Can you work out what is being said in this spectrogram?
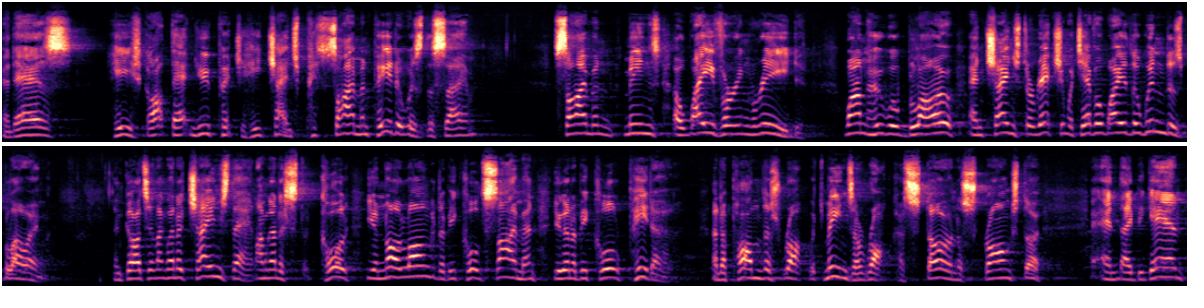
And as He's got that new picture. He changed. Simon Peter was the same. Simon means a wavering reed, one who will blow and change direction whichever way the wind is blowing. And God said, I'm going to change that. I'm going to call you no longer to be called Simon, you're going to be called Peter. And upon this rock, which means a rock, a stone, a strong stone, and they began,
